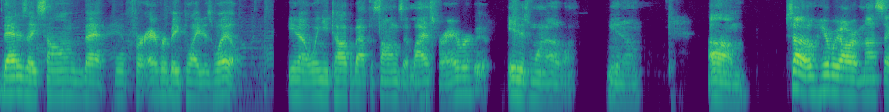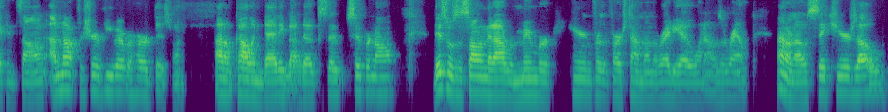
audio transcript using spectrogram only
That is a song that will forever be played as well. You know, when you talk about the songs that last forever, Yeah. it is one of them. You know. Um. So here we are at my second song. I'm not for sure if you've ever heard this one. I don't call him Daddy by No. Doug Su- Supernaw. This was a song that I remember hearing for the first time on the radio when I was around, I don't know, six years old.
